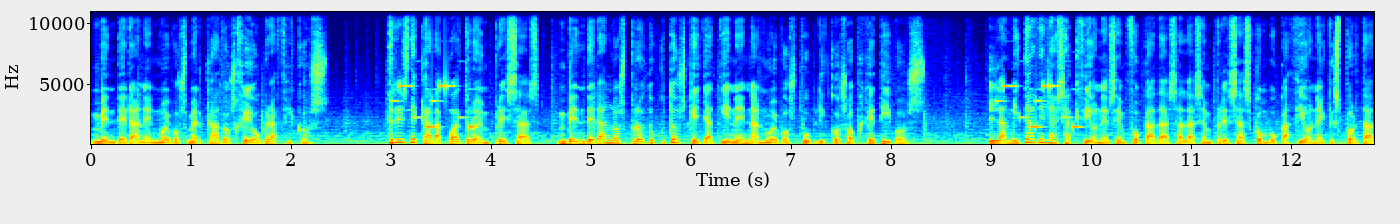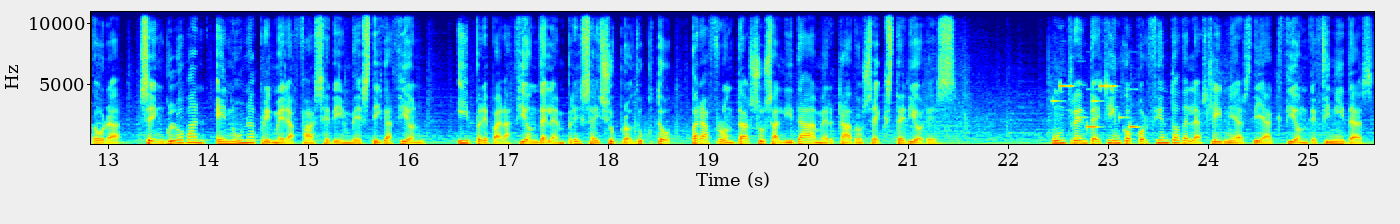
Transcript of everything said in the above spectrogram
venderán en nuevos mercados geográficos. Tres de cada cuatro empresas venderán los productos que ya tienen a nuevos públicos objetivos. La mitad de las acciones enfocadas a las empresas con vocación exportadora se engloban en una primera fase de investigación y preparación de la empresa y su producto para afrontar su salida a mercados exteriores. Un 35% de las líneas de acción definidas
